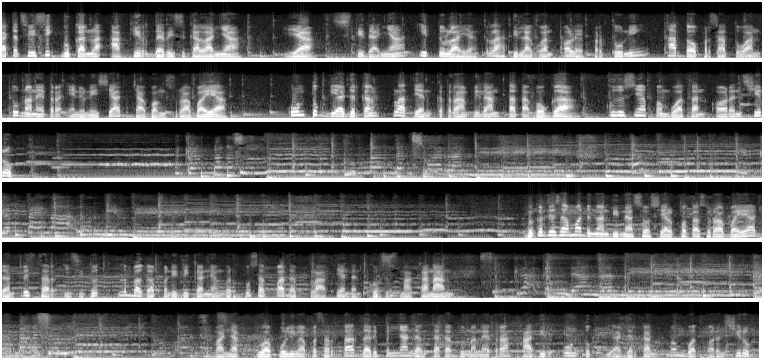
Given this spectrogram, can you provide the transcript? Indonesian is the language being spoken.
Cacat fisik bukanlah akhir dari segalanya. Ya, setidaknya itulah yang telah dilakukan oleh Pertuni atau Persatuan Tunanetra Indonesia Cabang Surabaya untuk diajarkan pelatihan keterampilan tata boga, khususnya pembuatan orange sirup. Bekerja sama dengan Dinas Sosial Kota Surabaya dan Tristar Institute, lembaga pendidikan yang berpusat pada pelatihan dan kursus makanan. Sebanyak 25 peserta dari penyandang cacat tunanetra hadir untuk diajarkan membuat orange sirup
